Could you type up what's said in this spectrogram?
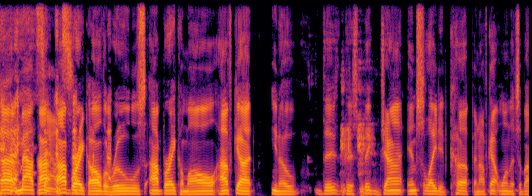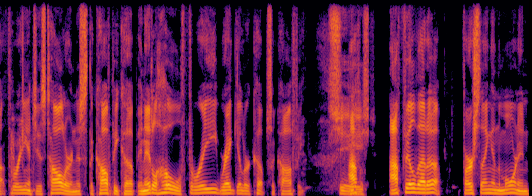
Uh, mouth I, sounds. I break all the rules. I break them all. I've got you know this, this big giant insulated cup, and I've got one that's about three inches taller, and it's the coffee cup, and it'll hold three regular cups of coffee. Sheesh. I fill that up first thing in the morning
